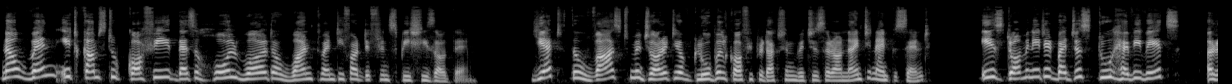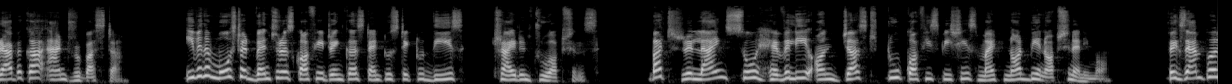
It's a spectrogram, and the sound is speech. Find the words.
Now, when it comes to coffee, there's a whole world of 124 different species out there. Yet, the vast majority of global coffee production, which is around 99%, is dominated by just two heavyweights, Arabica and Robusta. Even the most adventurous coffee drinkers tend to stick to these tried and true options. But relying so heavily on just two coffee species might not be an option anymore. For example,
